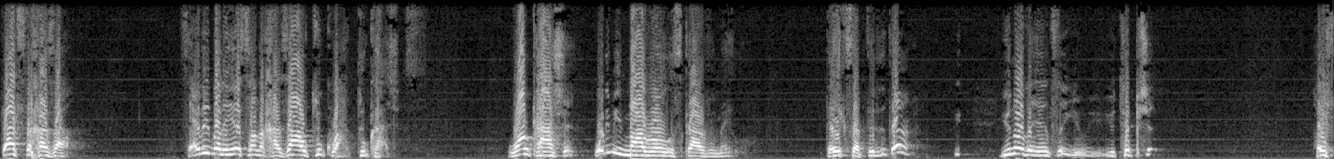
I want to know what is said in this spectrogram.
that's the Chazal. So everybody is on the Chazal two, two kashas. One kasha, what do you mean Marol is Melo? They accepted the Torah. You know the answer, you, you tipshit. They used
